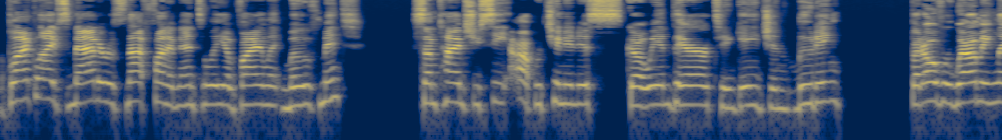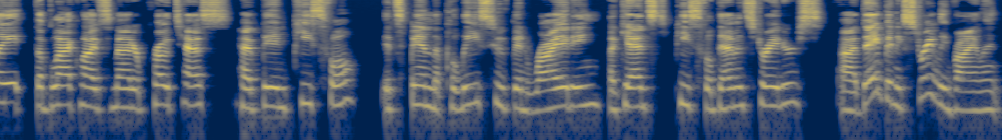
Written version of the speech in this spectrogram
Black Lives Matter is not fundamentally a violent movement. Sometimes you see opportunists go in there to engage in looting, but overwhelmingly, the Black Lives Matter protests have been peaceful. It's been the police who've been rioting against peaceful demonstrators. Uh, they've been extremely violent,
